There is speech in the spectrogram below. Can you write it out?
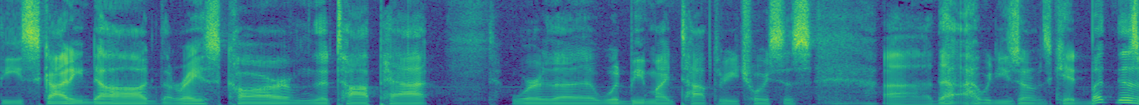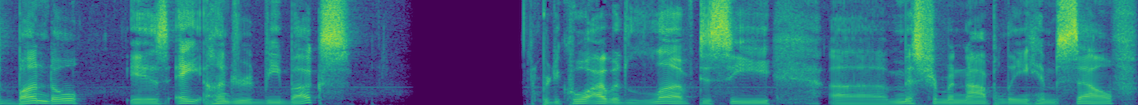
the Scotty Dog, the race car, and the top hat, where the would be my top three choices uh, that I would use when I was a kid. But this bundle is 800 V bucks. Pretty cool. I would love to see uh, Mr. Monopoly himself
